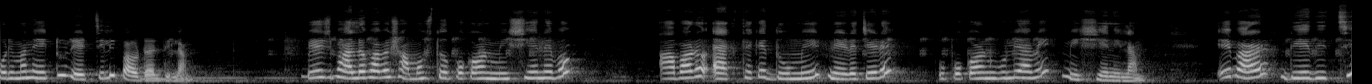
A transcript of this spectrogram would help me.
পরিমাণে একটু রেড চিলি পাউডার দিলাম। বেশ ভালোভাবে সমস্ত উপকরণ মিশিয়ে নেব। আবারও এক থেকে দু মিনিট নেড়ে চেড়ে উপকরণগুলি আমি মিশিয়ে নিলাম। এবার দিয়ে দিচ্ছি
